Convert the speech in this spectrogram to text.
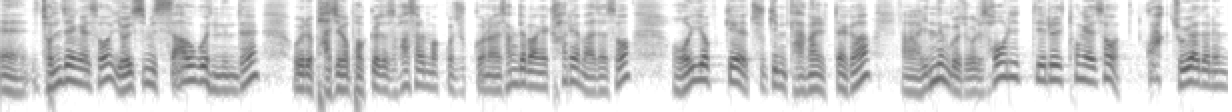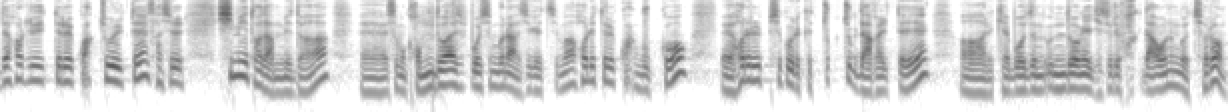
예, 전쟁에서 열심히 싸우고 있는데 오히려 바지가 벗겨져서 화살 맞고 죽거나 상대방의 칼에 맞아서 어이없게 죽임 당할 때가 아, 있는 거죠. 그래서 허리띠를 통해서 꽉 조여야 되는데 허리띠를 꽉 조일 때 사실 힘이 더 납니다. 예, 그래서 뭐 검도 보신 분은 아시겠지만 허리띠를 꽉 묶고 예, 허리를 펴고 이렇게 쭉쭉 나갈 때에 어, 이렇게 모든 운동의 기술이 확 나오는 것처럼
